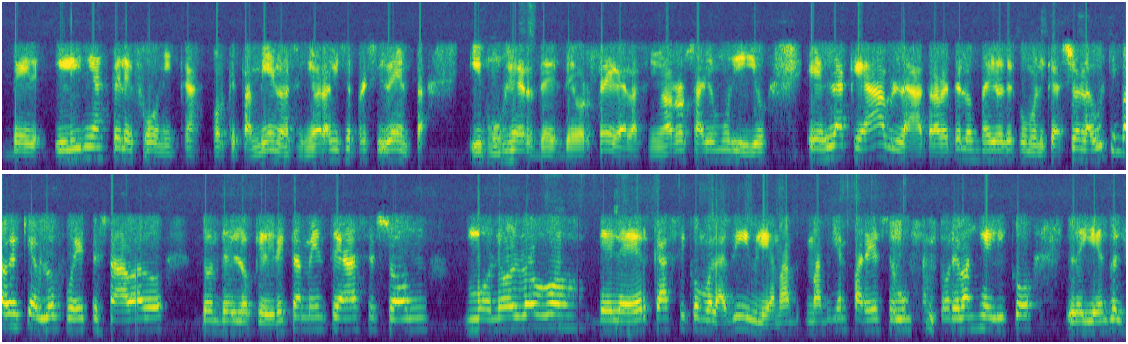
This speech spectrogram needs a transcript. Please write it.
de líneas telefónicas, porque también la señora vicepresidenta y mujer de, de, Ortega, la señora Rosario Murillo, es la que habla a través de los medios de comunicación. La última vez que habló fue este sábado, donde lo que directamente hace son monólogos de leer casi como la Biblia, más, más bien parece un pastor evangélico leyendo el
